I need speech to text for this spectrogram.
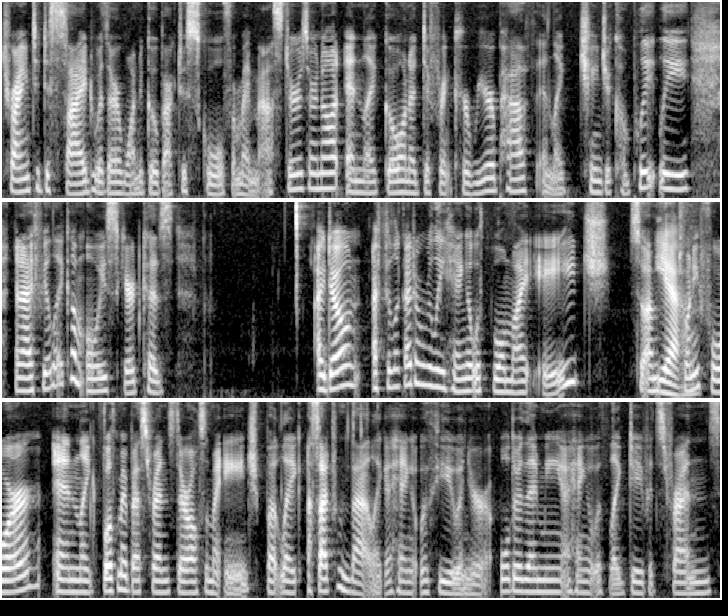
trying to decide whether I want to go back to school for my masters or not and like go on a different career path and like change it completely. And I feel like I'm always scared cuz I don't I feel like I don't really hang out with people my age. So I'm Yeah. 24 and like both my best friends they're also my age, but like aside from that like I hang out with you and you're older than me. I hang out with like David's friends.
